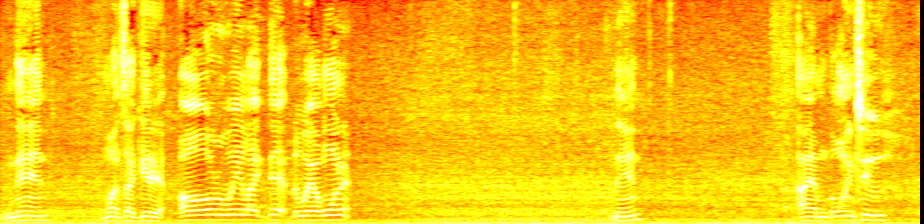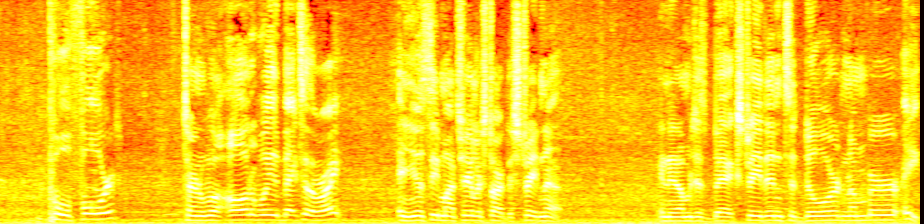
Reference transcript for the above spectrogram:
and then once i get it all the way like that the way i want it then I am going to pull forward, turn the wheel all the way back to the right, and you'll see my trailer start to straighten up. And then I'm just back straight into door number eight.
